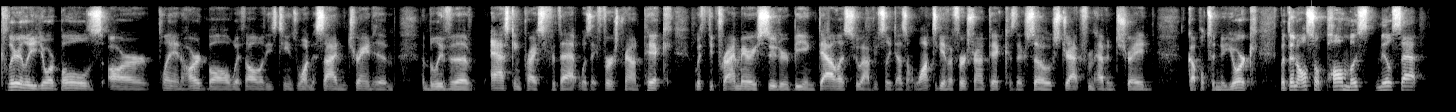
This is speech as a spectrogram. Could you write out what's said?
clearly, your Bulls are playing hardball with all of these teams wanting to sign and trade him. I believe the asking price for that was a first round pick, with the primary suitor being Dallas, who obviously doesn't want to give a first round pick because they're so strapped from having to trade a couple to New York. But then also Paul Millsap,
